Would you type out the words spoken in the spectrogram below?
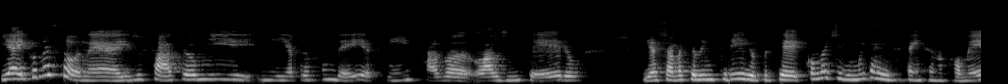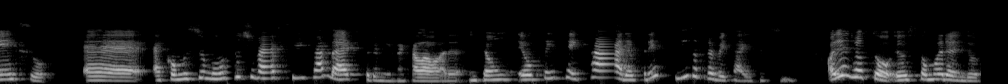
E aí começou, né? Aí, de fato, eu me, me aprofundei, assim, ficava lá o dia inteiro e achava aquilo incrível, porque como eu tive muita resistência no começo, é, é como se o mundo tivesse se aberto para mim naquela hora. Então, eu pensei, cara, eu preciso aproveitar isso aqui. Olha onde eu tô. Eu estou morando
